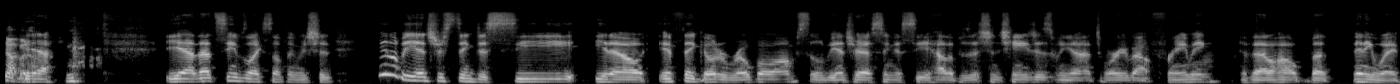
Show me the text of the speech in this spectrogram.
step it yeah. up. yeah, that seems like something we should. It'll be interesting to see, you know, if they go to robo umps, it'll be interesting to see how the position changes when you don't have to worry about framing, if that'll help. But anyway,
